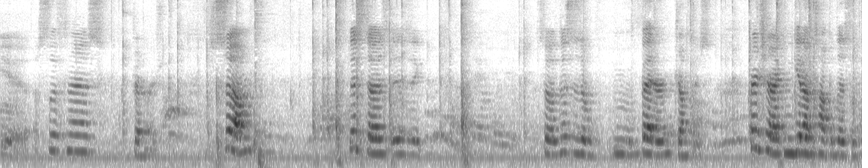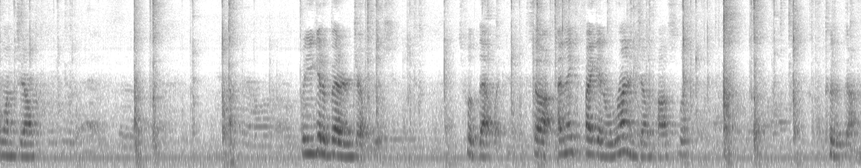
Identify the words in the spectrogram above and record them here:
Yeah, swiftness, generation. So, this does is it, so this is a better jumpers. Pretty sure I can get on top of this with one jump. But you get a better jump this. Let's put it that way. So I think if I get a run jump possibly, could have gotten.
